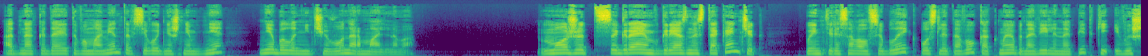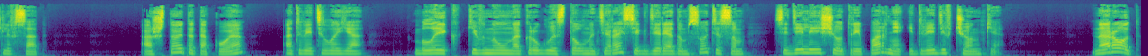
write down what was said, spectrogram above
однако до этого момента в сегодняшнем дне не было ничего нормального. «Может, сыграем в грязный стаканчик?» — поинтересовался Блейк после того, как мы обновили напитки и вышли в сад. «А что это такое?» — ответила я. Блейк кивнул на круглый стол на террасе, где рядом с Отисом сидели еще три парня и две девчонки. «Народ,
